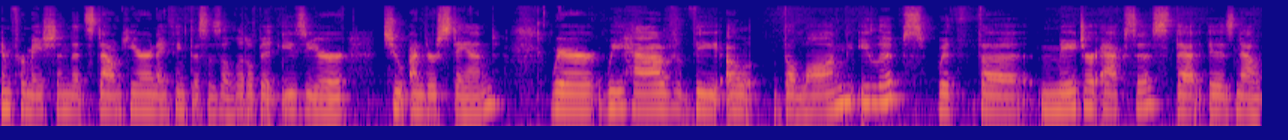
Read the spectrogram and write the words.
information that's down here, and I think this is a little bit easier to understand where we have the, uh, the long ellipse with the major axis that is now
